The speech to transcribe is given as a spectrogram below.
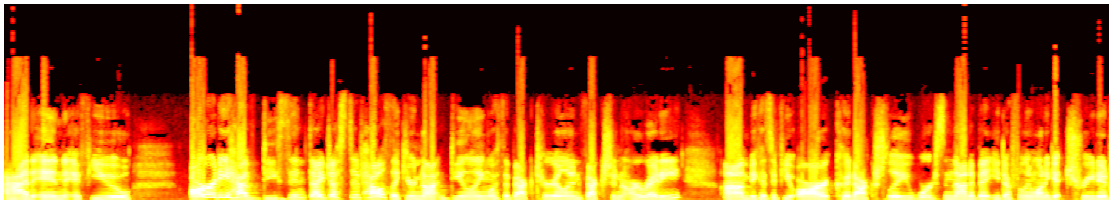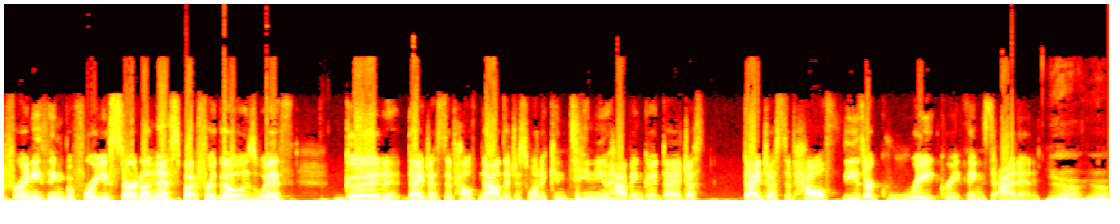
add in if you already have decent digestive health like you're not dealing with a bacterial infection already. Um, because if you are it could actually worsen that a bit. You definitely want to get treated for anything before you start on this. But for those with good digestive health now that just want to continue having good digest digestive health, these are great, great things to add in. Yeah, yeah.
